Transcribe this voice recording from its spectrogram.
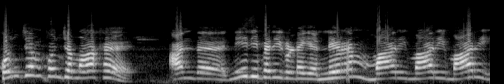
கொஞ்சம் கொஞ்சமாக அந்த நீதிபதிகளுடைய நிறம் மாறி மாறி மாறி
